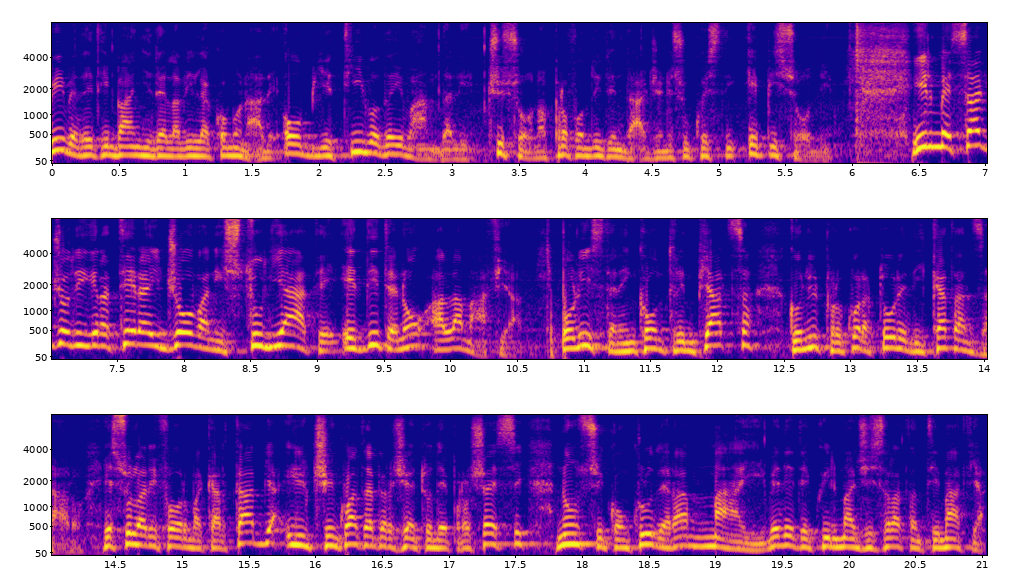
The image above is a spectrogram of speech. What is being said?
Qui vedete i bagni della villa comunale, obiettivo dei vandali. Ci sono approfondite indagini su questi episodi. Il messaggio di Grattera ai giovani, studiate e dite no alla mafia. Polistene incontri in piazza con il procuratore di Catanzaro e sulla riforma Cartabia il 50% dei processi non si concluderà mai. Vedete qui il magistrato antimafia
